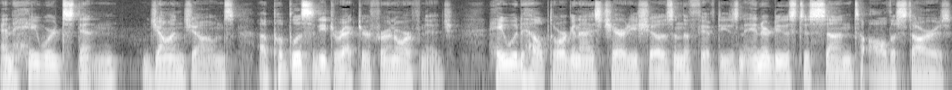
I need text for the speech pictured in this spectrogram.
and Haywood Stenton, John Jones, a publicity director for an orphanage. Haywood helped organize charity shows in the 50s and introduced his son to all the stars,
